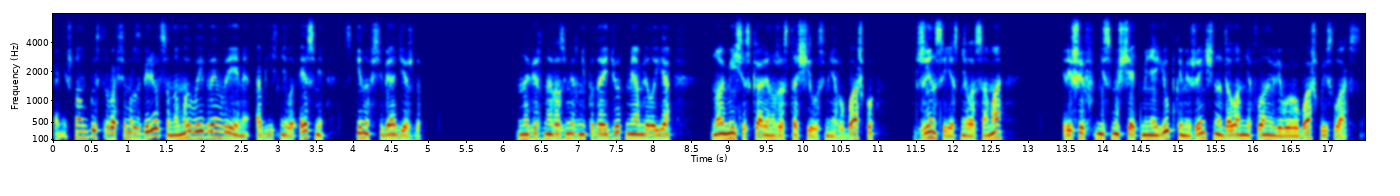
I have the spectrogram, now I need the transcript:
«Конечно, он быстро во всем разберется, но мы выиграем время», — объяснила Эсми, скинув в себя одежду. «Наверное, размер не подойдет», — мямлила я, но миссис Каллен уже стащила с меня рубашку. Джинсы я сняла сама. Решив не смущать меня юбками, женщина дала мне фланелевую рубашку и слаксы.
